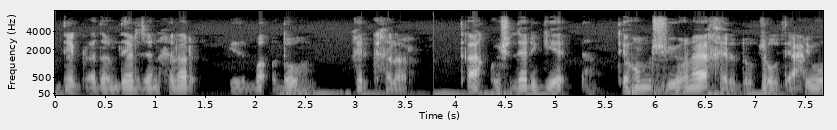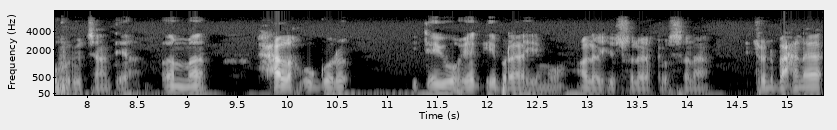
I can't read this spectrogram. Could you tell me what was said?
دق أدم درزن خلر إذ بقدو خيرك خلر تاق وش درجي تهم شيوهنا خردو تولت أحيوه روتان تيه أما حلق أقر يتأيوه يق إبراهيم عليه الصلاة والسلام. تون بحنا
